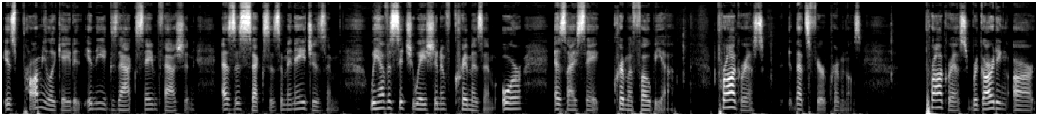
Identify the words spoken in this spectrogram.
is promulgated in the exact same fashion as is sexism and ageism. We have a situation of crimism, or, as I say, crimophobia. Progress, that's fear of criminals. Progress regarding our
